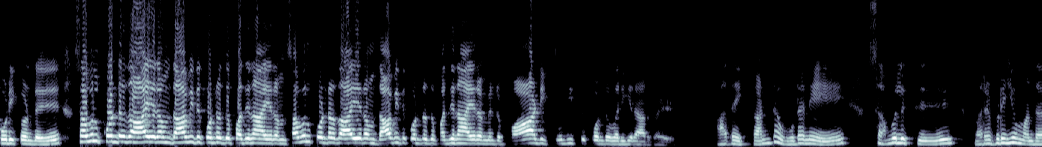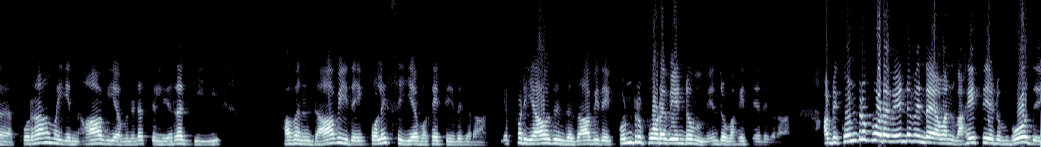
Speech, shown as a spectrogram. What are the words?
கூடிக்கொண்டு சவுல் கொன்றது ஆயிரம் தாவிது கொன்றது பதினாயிரம் சவுல் கொன்றது ஆயிரம் தாவிது கொன்றது பதினாயிரம் என்று பாடி துதித்து கொண்டு வருகிறார்கள். அதை கண்ட உடனே சவுலுக்கு மறுபடியும் அந்த பொறாமையின் ஆவி அவனிடத்தில் இறங்கி அவன் தாவீதை கொலை செய்ய வகை தேடுகிறான். எப்படியாவது இந்த தாவீதை கொன்று போட வேண்டும் என்று வகை தேடுகிறான். அப்படி கொன்று போட வேண்டும் என்று அவன் வகை தேடும் போது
